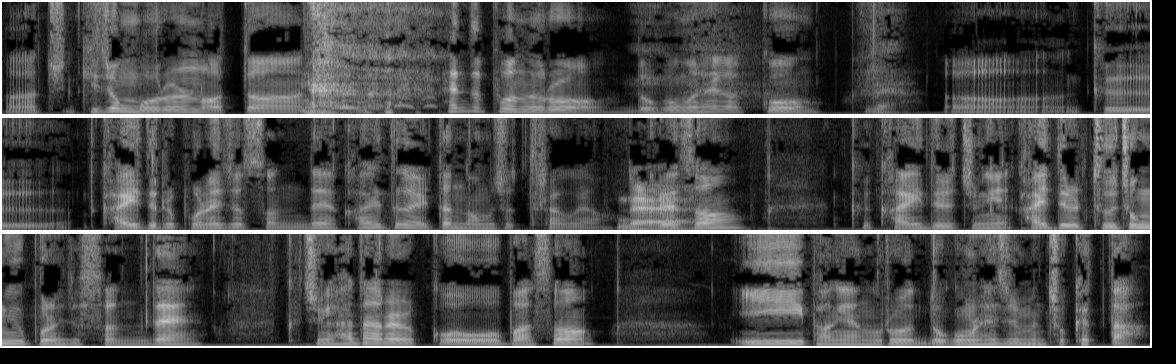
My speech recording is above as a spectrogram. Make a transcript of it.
어, 주- 기종 모르는 어떤 핸드폰으로 녹음을 해갖고 네. 어그 가이드를 보내줬었는데 가이드가 일단 너무 좋더라고요. 네. 그래서 그 가이드 중에 가이드를 두 종류 보내줬었는데 그 중에 하나를 꼽아서 이 방향으로 녹음을 해주면 좋겠다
